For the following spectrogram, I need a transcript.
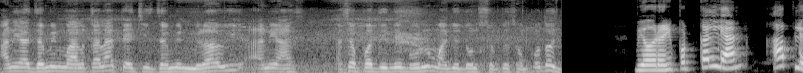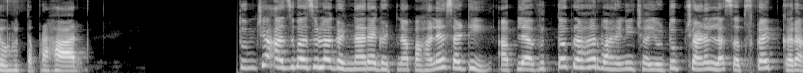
आणि या जमीन मालकाला त्याची जमीन मिळावी आणि अशा पद्धतीने बोलून माझे दोन शब्द संपवतो. ब्युरो रिपोर्ट कल्याण आपले वृत्तप्रहार तुमच्या आजूबाजूला घडणाऱ्या घटना पाहण्यासाठी आपल्या वृत्तप्रहार वाहिनीच्या यूट्यूब चॅनलला सबस्क्राईब करा.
